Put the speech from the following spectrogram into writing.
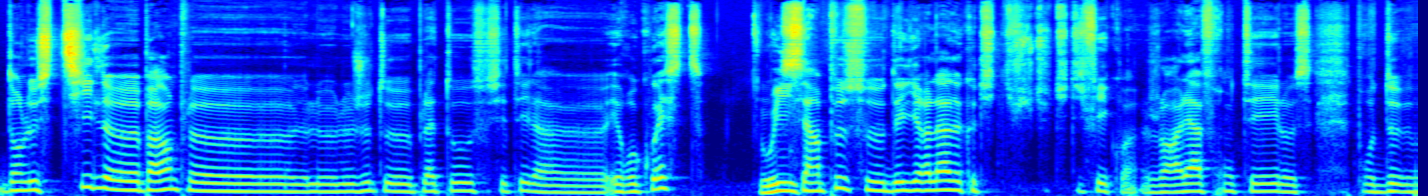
dans le style, euh, par exemple, euh, le, le jeu de plateau société, là, euh, HeroQuest, oui. c'est un peu ce délire-là que tu t'y fais, quoi. Genre aller affronter le, pour, de,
